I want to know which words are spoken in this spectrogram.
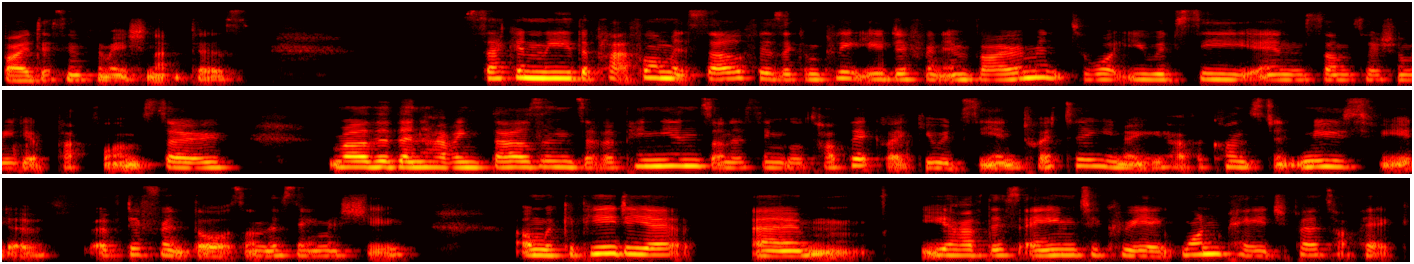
by disinformation actors. Secondly, the platform itself is a completely different environment to what you would see in some social media platforms. So rather than having thousands of opinions on a single topic like you would see in Twitter, you know, you have a constant news feed of, of different thoughts on the same issue. On Wikipedia, um, you have this aim to create one page per topic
